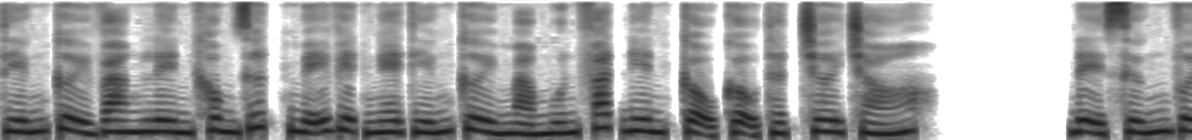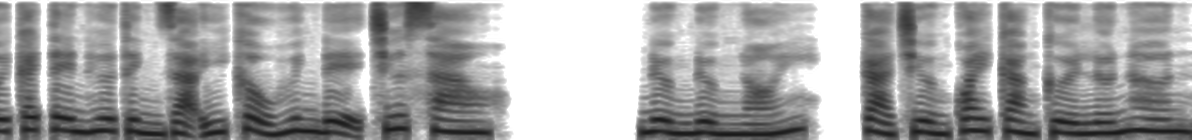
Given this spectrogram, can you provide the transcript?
Tiếng cười vang lên không dứt mễ Việt nghe tiếng cười mà muốn phát điên cậu cậu thật chơi chó. Để xứng với cái tên hư tình giả ý cậu huynh đệ chứ sao. Đường đường nói, cả trường quay càng cười lớn hơn.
